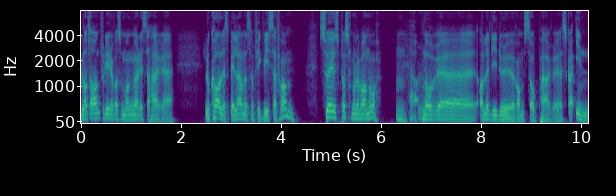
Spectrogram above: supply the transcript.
blant annet fordi det var så mange av disse her lokale spillerne som fikk vise seg fram, så er jo spørsmålet hva nå? Mm. Ja. Når eh, alle de du ramsa opp her, uh, skal inn.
